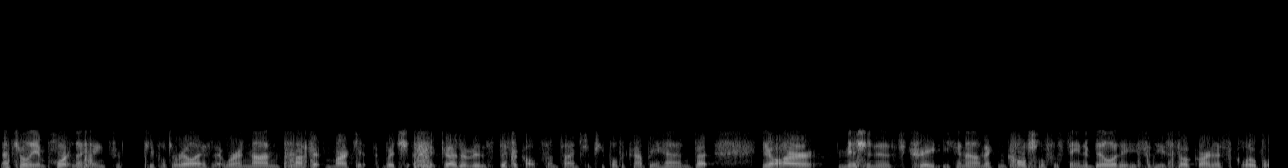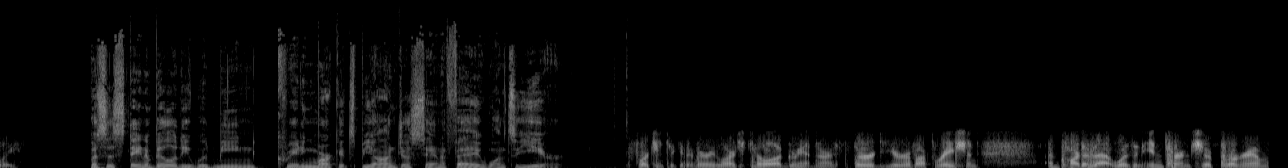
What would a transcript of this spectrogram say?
that's really important, I think, for people to realize that we're a non-profit market, which kind of is difficult sometimes for people to comprehend. But you know, our mission is to create economic and cultural sustainability for these folk artists globally. But sustainability would mean creating markets beyond just Santa Fe once a year. Fortunate to get a very large Kellogg grant in our third year of operation. And part of that was an internship program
